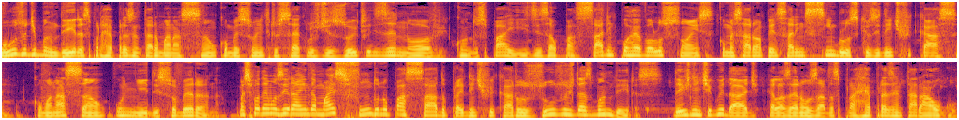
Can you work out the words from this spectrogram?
O uso de bandeiras para representar uma nação começou entre os séculos 18 e 19, quando os países, ao passarem por revoluções, começaram a pensar em símbolos que os identificassem, como a nação unida e soberana. Mas podemos ir ainda mais fundo no passado para identificar os usos das bandeiras. Desde a antiguidade, elas eram usadas para representar algo.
